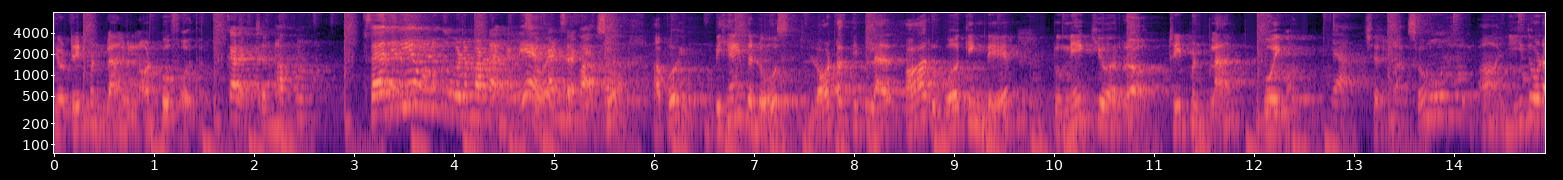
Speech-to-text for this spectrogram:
யுவர் ட்ரீட்மெண்ட் பிளான் வில் நாட் கோ ஃபர்தர் கரெக்ட் அப்போ சர்ஜரியே உள்ளுக்கு விட மாட்டாங்க இல்லையா எக்ஸாக்ட்லி ஸோ அப்போ behind the doors lot of people are working there to make your treatment plan going on சரிங்களா? ஸோ இதோட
